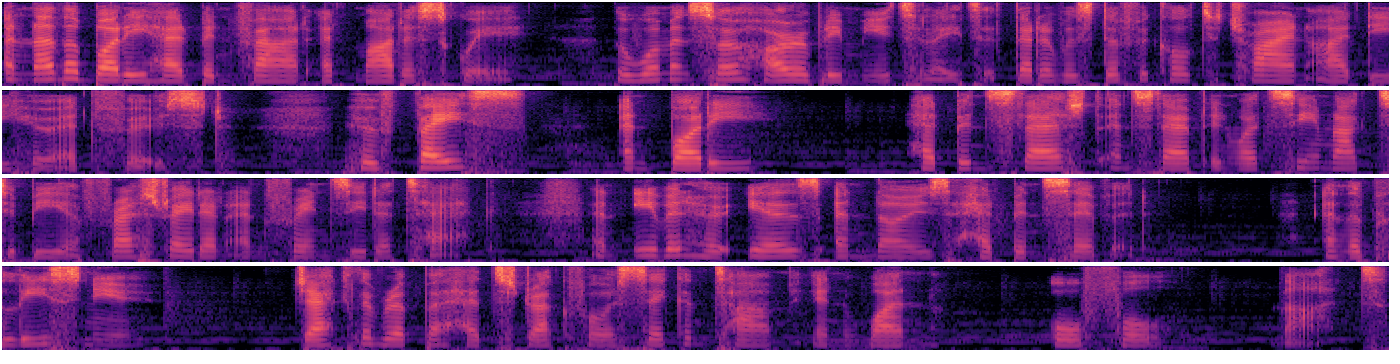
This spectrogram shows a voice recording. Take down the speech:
Another body had been found at Mitre Square, the woman so horribly mutilated that it was difficult to try and ID her at first. Her face and body had been slashed and stabbed in what seemed like to be a frustrated and frenzied attack, and even her ears and nose had been severed. And the police knew Jack the Ripper had struck for a second time in one awful night.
